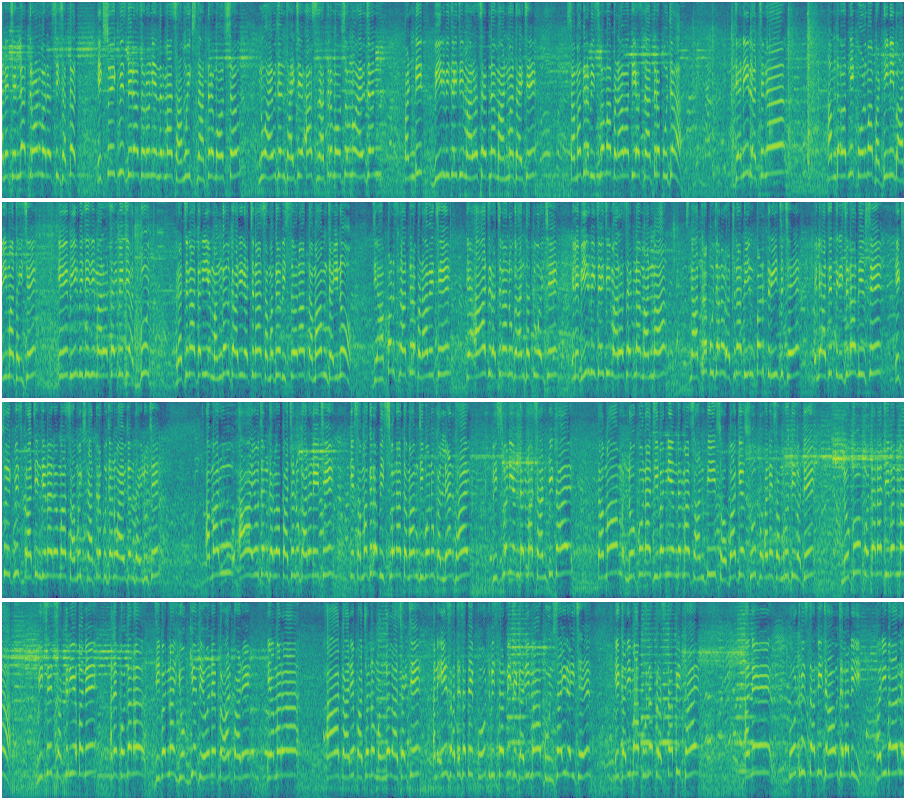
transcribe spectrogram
અને છેલ્લા ત્રણ વર્ષથી સતત એકસો એકવીસ દેરાસરોની અંદરમાં સામૂહિક સ્નાત્ર મહોત્સવનું આયોજન થાય છે. આ સ્નાત્ર મહોત્સવનું આયોજન પંડિત વીર વિજયજી મહારાજ સાહેબના માનમાં થાય છે. સમગ્ર વિશ્વમાં ભણાવાતી આ સ્નાત્ર પૂજા જેની રચના અમદાવાદની કોળમાં ભટ્ટીની બારીમાં થઈ છે. એ વીર વિજયજી મહારાજ સાહેબે જે અદ્ભુત રચના કરી, એ મંગલકારી રચના સમગ્ર વિશ્વના તમામ જૈનો જ્યાં પણ સ્નાત્ર ભણાવે છે, ત્યાં આ જ રચનાનું ગાન થતું હોય છે. એટલે વીર વિજયજી મહારાજ સાહેબના માનમાં સ્નાત્ર પૂજાનો રચના દિન પણ ત્રીજ છે. એટલે આજે ત્રીજના દિવસે એકસો એકવીસ પ્રાચીન જિનાલયોમાં સામૂહિક સ્નાત્ર પૂજાનું આયોજન થયેલું છે. અમારું આ આયોજન કરવા પાછળનું કારણ એ છે કે સમગ્ર વિશ્વના તમામ જીવોનું કલ્યાણ થાય, વિશ્વની અંદરમાં શાંતિ થાય તમામ લોકોના જીવનની અંદરમાં શાંતિ, સૌભાગ્ય, સુખ અને સમૃદ્ધિ વધે. લોકો પોતાના જીવનમાં વિશેષ સક્રિય બને અને પોતાના જીવનના યોગ્ય ધ્યેયોને પાર પાડે. એ અમારા આ કાર્ય પાછળનો મંગલ આશય છે અને એ સાથે સાથે પોર્ટ વિસ્તારની જે ગરિમા ભૂંસાઈ રહી છે, એ ગરિમા પુનઃ પ્રસ્થાપિત થાય અને કોટ વિસ્તારની જાઓ જલાલી. પરિવાર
